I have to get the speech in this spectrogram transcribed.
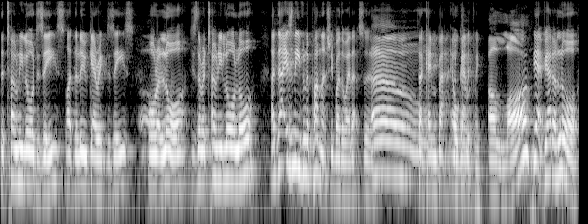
the Tony Law disease, like the Lou Gehrig disease, or a law? Is there a Tony Law law? Uh, that isn't even a pun, actually. By the way, that's uh, Oh. that came back organically. A law? Yeah, if you had a law,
